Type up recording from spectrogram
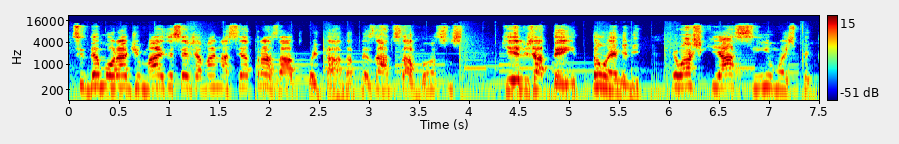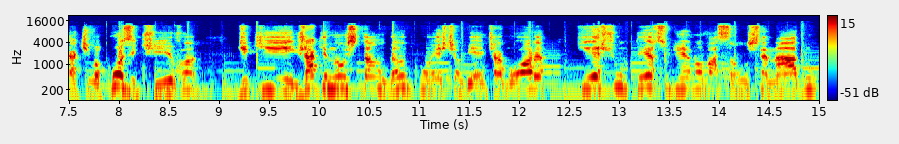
se demorar demais, você já vai nascer atrasado, coitado, apesar dos avanços que ele já tem. Então, Emily, eu acho que há sim uma expectativa positiva de que, já que não está andando com este ambiente agora, que este um terço de renovação no Senado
